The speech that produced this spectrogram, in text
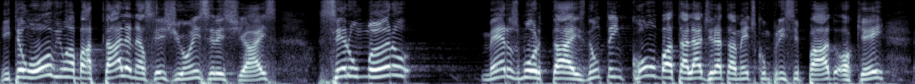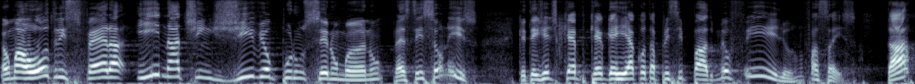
Então houve uma batalha nas regiões celestiais. Ser humano, meros mortais, não tem como batalhar diretamente com o principado, ok? É uma outra esfera inatingível por um ser humano. Presta atenção nisso. Porque tem gente que quer, quer guerrear contra principado. Meu filho, não faça isso, tá?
